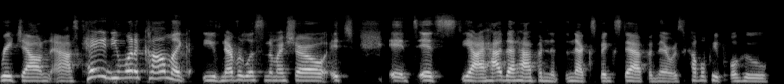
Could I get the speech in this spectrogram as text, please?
reach out and ask, "Hey, do you want to come?" Like you've never listened to my show. It's it's it's yeah. I had that happen at the next big step, and there was a couple people who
